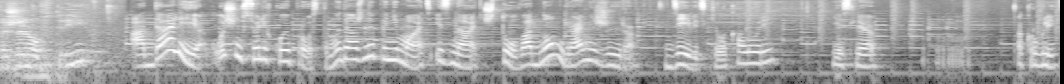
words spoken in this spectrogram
жиров 3. А далее очень все легко и просто. Мы должны понимать и знать, что в одном грамме жира 9 килокалорий, если округлить,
